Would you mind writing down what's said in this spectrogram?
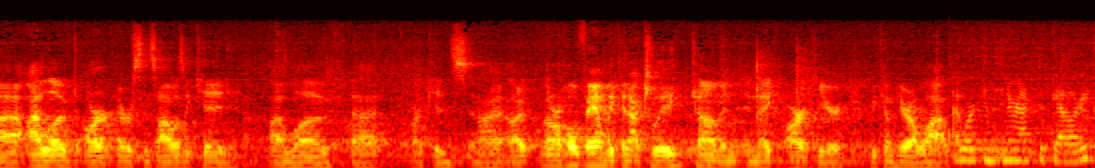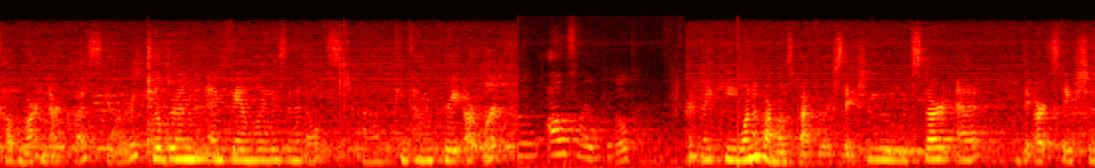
Uh, I loved art ever since I was a kid. I love that our kids and I, that our whole family can actually come and, and make art here. We come here a lot. I work in the interactive gallery called Martin ArtQuest Gallery. Children and families and adults um, can come and create artwork. I'll find it. Printmaking, one of our most popular stations. You would start at the art station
